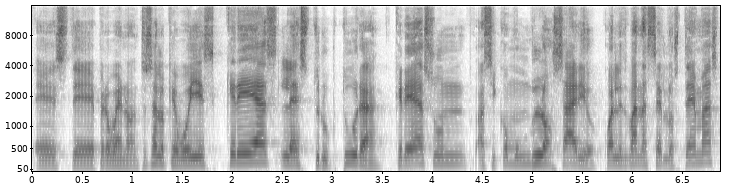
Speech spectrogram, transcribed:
Este, pero bueno, entonces a lo que voy es, creas la estructura, creas un, así como un glosario, cuáles van a ser los temas.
